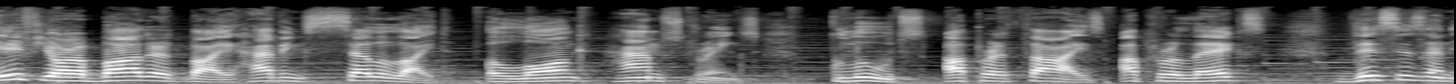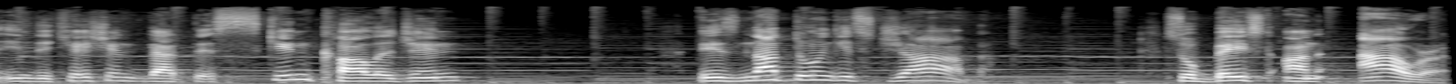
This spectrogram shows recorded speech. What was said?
If you are bothered by having cellulite along hamstrings, glutes, upper thighs, upper legs, this is an indication that the skin collagen is not doing its job. So based on our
